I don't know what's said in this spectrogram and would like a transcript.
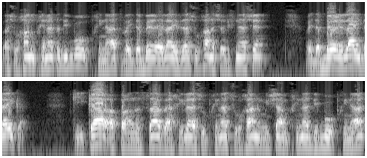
והשולחן הוא בחינת הדיבור, בחינת וידבר אלי זה השולחן אשר לפני השם, וידבר אלי דייקה. כי עיקר הפרנסה והאכילה שהוא בחינת שולחן ומשם בחינת דיבור, בחינת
